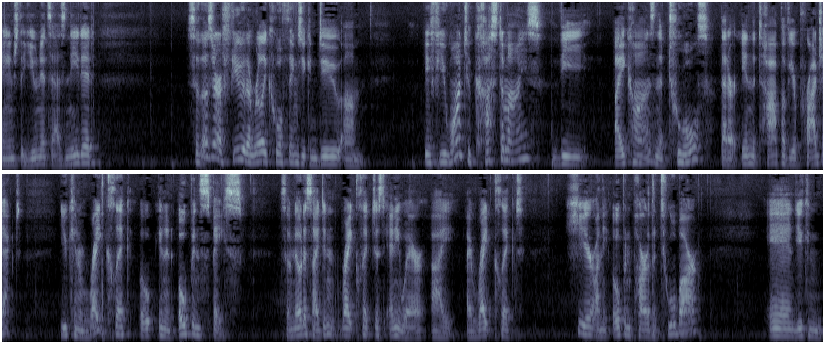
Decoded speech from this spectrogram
Change the units as needed. So those are a few of the really cool things you can do. Um, if you want to customize the icons and the tools that are in the top of your project, you can right click in an open space. So notice I didn't right click just anywhere. I, I right clicked here on the open part of the toolbar and you can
